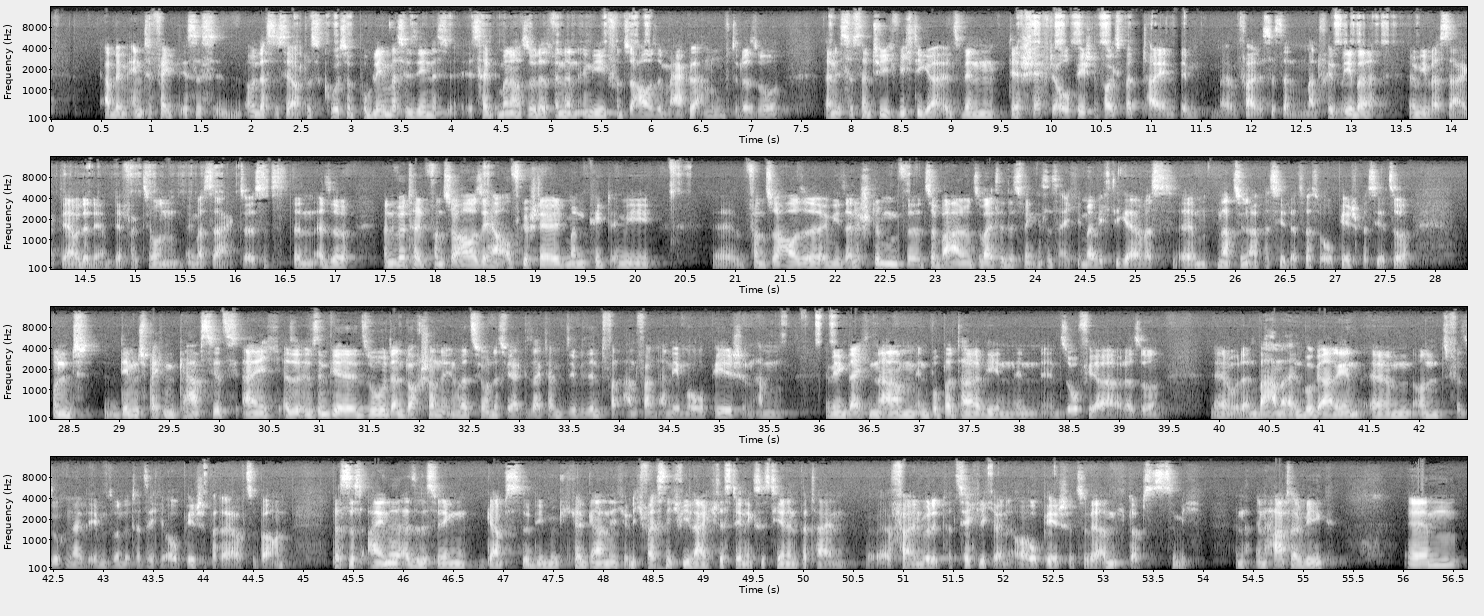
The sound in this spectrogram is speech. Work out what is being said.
aber im Endeffekt ist es, und das ist ja auch das größte Problem, was wir sehen, das ist halt immer noch so, dass wenn dann irgendwie von zu Hause Merkel anruft oder so, dann ist es natürlich wichtiger, als wenn der Chef der Europäischen Volkspartei, in dem äh, Fall ist es dann Manfred Weber, irgendwie was sagt, ja, oder der, der Fraktion irgendwas sagt. So ist es dann, also man wird halt von zu Hause her aufgestellt, man kriegt irgendwie äh, von zu Hause irgendwie seine Stimmen für, zur Wahl und so weiter. Deswegen ist es eigentlich immer wichtiger, was ähm, national passiert, als was europäisch passiert. So. Und dementsprechend gab es jetzt eigentlich, also sind wir so dann doch schon eine Innovation, dass wir halt gesagt haben, wir sind von Anfang an eben europäisch und haben den gleichen Namen in Wuppertal wie in, in, in Sofia oder so äh, oder in Varna in Bulgarien ähm, und versuchen halt eben so eine tatsächlich europäische Partei aufzubauen. Das ist das eine, also deswegen gab es so die Möglichkeit gar nicht und ich weiß nicht, wie leicht es den existierenden Parteien äh, fallen würde, tatsächlich eine europäische zu werden. Ich glaube, es ist ziemlich ein, ein harter Weg. Ähm,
